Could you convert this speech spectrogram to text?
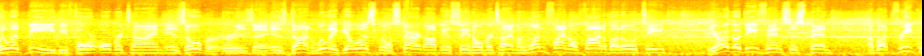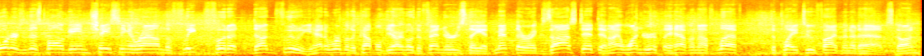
will it be before overtime is over or is, uh, is done? Willie Gillus will start, obviously, in overtime. And one final thought about OT. The Argo defense has spent about three quarters of this ball game chasing around the fleet-footed Doug Flutie. Had a word with a couple of the Argo defenders. They admit they're exhausted, and I wonder if they have enough left to play two five-minute halves. Don?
